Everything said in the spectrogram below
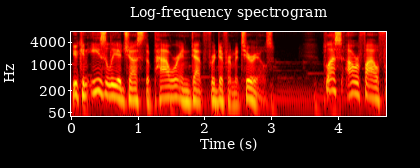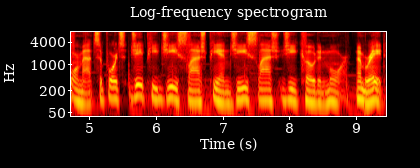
you can easily adjust the power and depth for different materials. Plus, our file format supports JPG slash PNG slash G code and more. Number 8.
